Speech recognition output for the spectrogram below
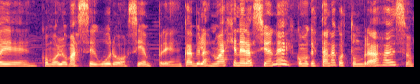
eh, como lo más seguro siempre, en cambio las nuevas generaciones como que están acostumbradas a eso.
